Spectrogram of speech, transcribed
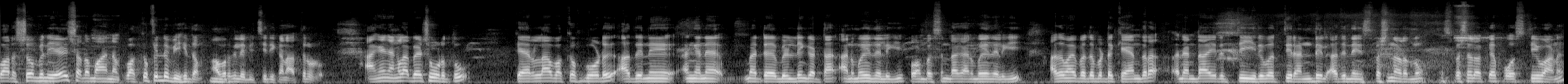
വർഷവും പിന്നെ ഏഴ് ശതമാനം വക്കഫിന്റെ വിഹിതം അവർക്ക് ലഭിച്ചിരിക്കണം. അത്രേ ഉള്ളൂ. അങ്ങനെ ഞങ്ങൾ അപേക്ഷ കൊടുത്തു. കേരള വക്കഫ് ബോർഡ് അതിന് അങ്ങനെ മറ്റേ ബിൽഡിംഗ് കെട്ടാൻ അനുമതി നൽകി കോംപ്ലക്സ് ഉണ്ടാക്കാൻ അനുമതി നൽകി. അതുമായി ബന്ധപ്പെട്ട് കേന്ദ്ര രണ്ടായിരത്തി ഇരുപത്തി രണ്ടിൽ അതിന്റെ ഇൻസ്പെക്ഷൻ നടന്നു. ഇൻസ്പെക്ഷനൊക്കെ പോസിറ്റീവാണ്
